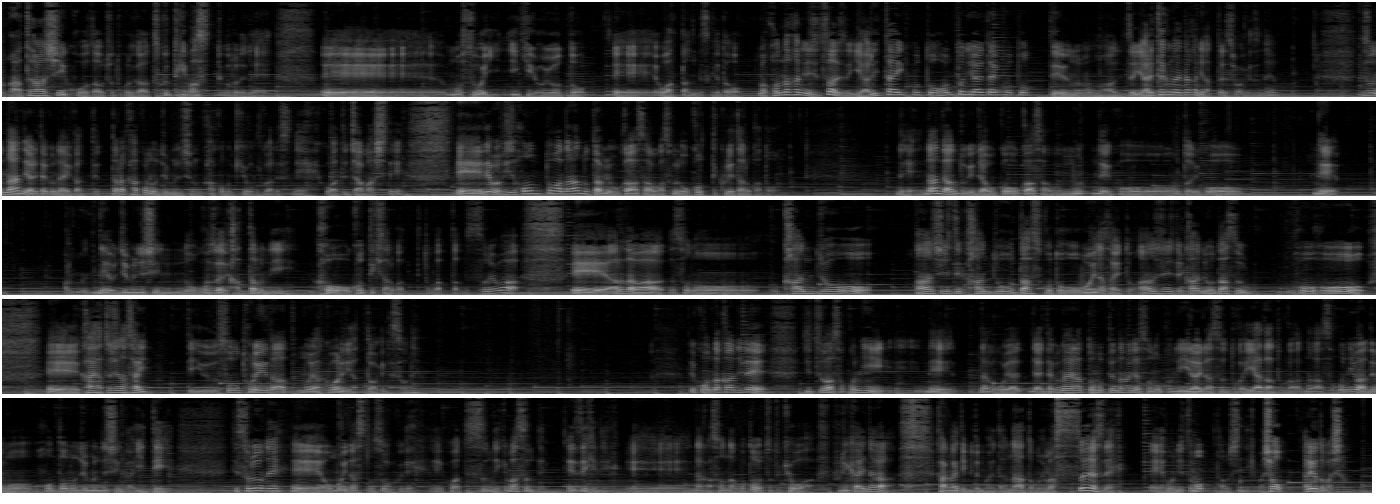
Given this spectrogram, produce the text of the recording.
新しい講座をちょっとこれから作ってきますってことでね、えー、もうすごい意気揚々と、えー、終わったんですけど、まあ、こんな感じで実はですね、やりたいこと、本当にやりたいことっていうのは、実はやりたくない中にあったりするわけですね。それなんでやりたくないかって言ったら、過去の自分自身の過去の記憶がですね、こうやって邪魔して、えー、でも本当は何のためにお母さんはそれ怒ってくれたのかと。ね、なんであの時じゃあお母さんはね、こう、本当にこう、ね、ね、自分自身のお小遣いで買ったのに、こう怒ってきたのかってとこあったんです。それは、えー、あなたは、その、感情を、安心して感情を出すことを思いなさいと。安心して感情を出す方法を、えー、開発しなさいっていう、そのトレーナーの役割でやったわけですよね。で、こんな感じで、実はそこに、ね、なんかこうややりたくないなと思ってる中には、その、こにイライラするとか嫌だとか、なんかそこにはでも、本当の自分自身がいて、でそれをね、えー、思い出すとすごくね、えこうやって進んでいきますんで、えー、ぜひね、えー、なんかそんなことをちょっと今日は振り返りながら考えてみてもらえたらなと思います。それではですね、えー、本日も楽しんでいきましょう。ありがとうございました。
